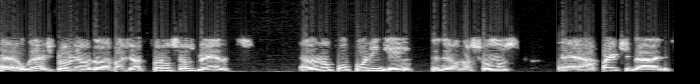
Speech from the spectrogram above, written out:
É, o grande problema da Lava Jato foram seus méritos. Ela não poupou ninguém, entendeu? Nós somos é, apartidários.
